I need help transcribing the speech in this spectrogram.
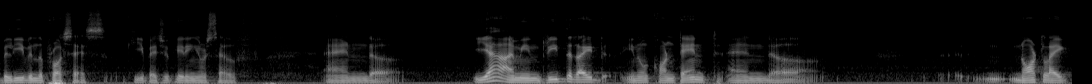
believe in the process, keep educating yourself and yeah i mean read the right you know content and uh, not like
